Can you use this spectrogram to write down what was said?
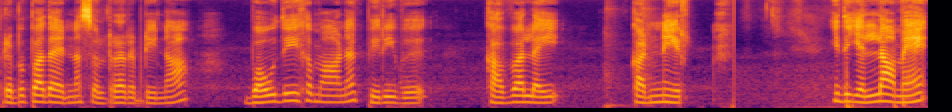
பிரபுபாதா என்ன சொல்கிறார் அப்படின்னா பௌதீகமான பிரிவு கவலை கண்ணீர் இது எல்லாமே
